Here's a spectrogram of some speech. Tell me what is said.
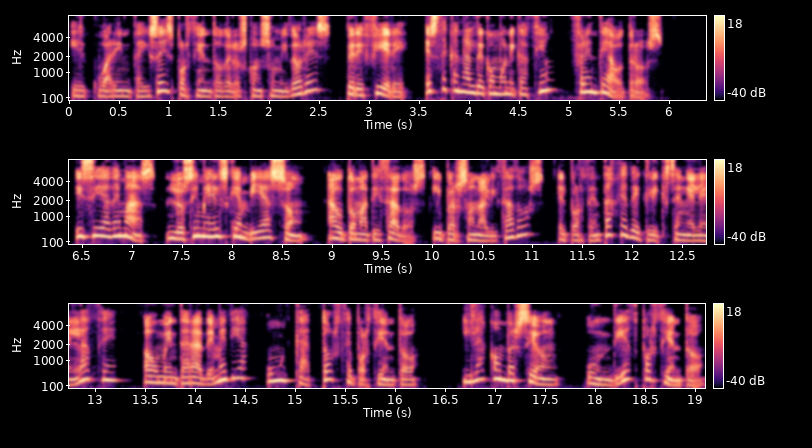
el 46% de los consumidores prefiere este canal de comunicación frente a otros. Y si además los emails que envías son automatizados y personalizados, el porcentaje de clics en el enlace aumentará de media un 14% y la conversión un 10%.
